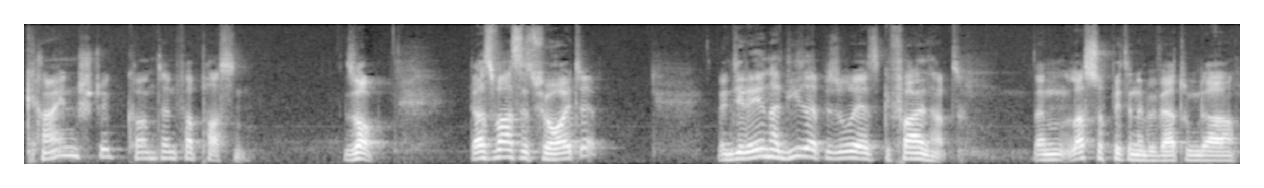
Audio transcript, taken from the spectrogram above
kein Stück Content verpassen. So, das war's jetzt für heute. Wenn dir der Inhalt dieser Episode jetzt gefallen hat, dann lass doch bitte eine Bewertung da.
